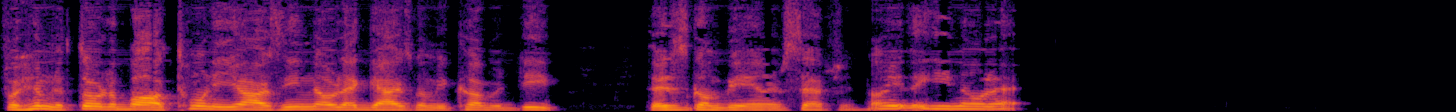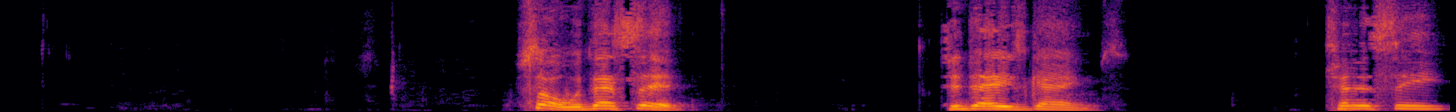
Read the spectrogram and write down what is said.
for him to throw the ball 20 yards, he know that guy's gonna be covered deep, that it's gonna be an interception. Don't you think he know that? So with that said, today's games, Tennessee,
